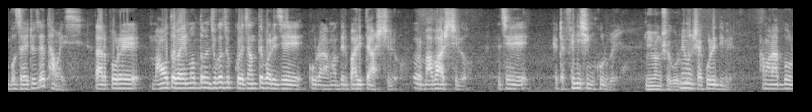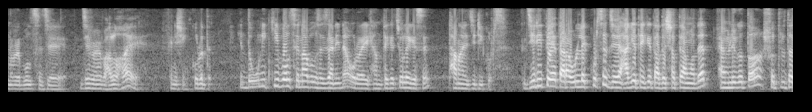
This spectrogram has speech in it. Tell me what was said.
বোঝাই টোঝাই থামাইছি। তারপরে মামতো ভাইয়ের মাধ্যমে যোগাযোগ করে জানতে পারি যে ওরা আমাদের বাড়িতে আসছিল ওর বাবা আসছিল যে এটা ফিনিশিং করবে মীমাংসা করবেন মীমাংসা করে দিবে। আমার আব্বা ওনারা বলছে যে যেভাবে ভালো হয় ফিনিশিং করে দেন। কিন্তু উনি কি বলছে না বলছে জানি না ওরা এখান থেকে চলে গেছে থানায় জিডি করছে। জিডিতে তারা উল্লেখ করছে যে আগে থেকে তাদের সাথে আমাদের ফ্যামিলিগত শত্রুতা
